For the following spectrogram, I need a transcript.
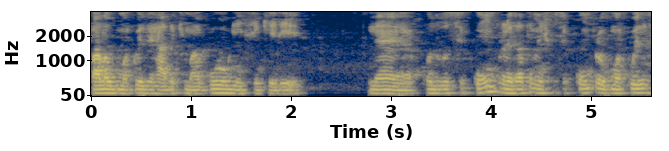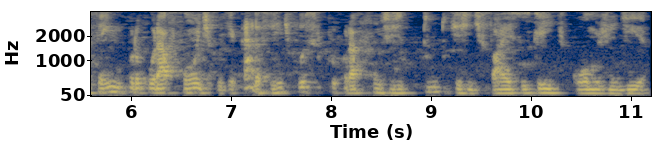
fala alguma coisa errada que magoa alguém sem querer. Né? Quando você compra, exatamente, você compra alguma coisa sem procurar fonte. Porque, cara, se a gente fosse procurar fonte de tudo que a gente faz, tudo que a gente come hoje em dia,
